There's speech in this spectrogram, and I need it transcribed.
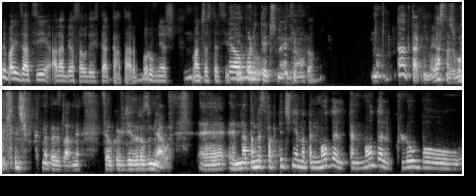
rywalizacji Arabia Saudyjska-Katar, bo również Manchester City Geopolityczny, no. No, tak, tak, no jasne, że był przeciwko, no to jest dla mnie całkowicie zrozumiałe. E, natomiast faktycznie no, ten model, ten model klubu,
